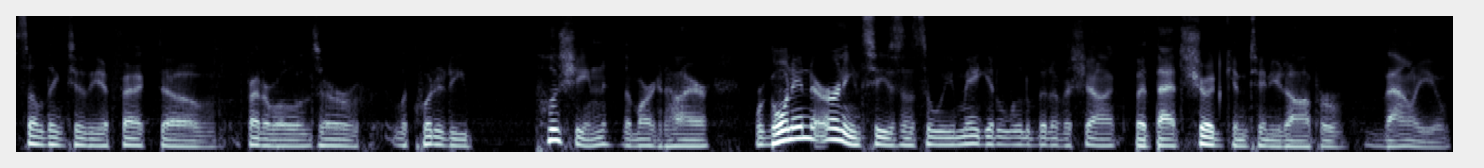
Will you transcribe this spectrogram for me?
something to the effect of Federal Reserve liquidity pushing the market higher. We're going into earnings season, so we may get a little bit of a shock, but that should continue to offer value.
